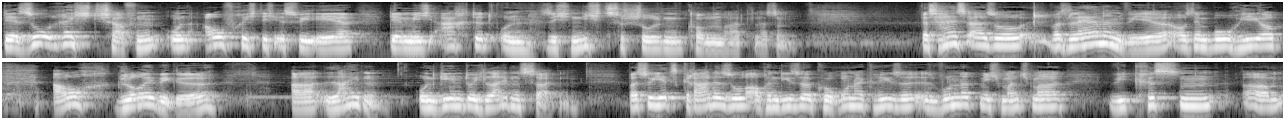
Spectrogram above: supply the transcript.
der so rechtschaffen und aufrichtig ist wie er, der mich achtet und sich nicht zu Schulden kommen hat lassen. Das heißt also, was lernen wir aus dem Buch Hiob? Auch Gläubige äh, leiden und gehen durch Leidenszeiten. Weißt du, jetzt gerade so, auch in dieser Corona-Krise, es wundert mich manchmal, wie Christen ähm,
